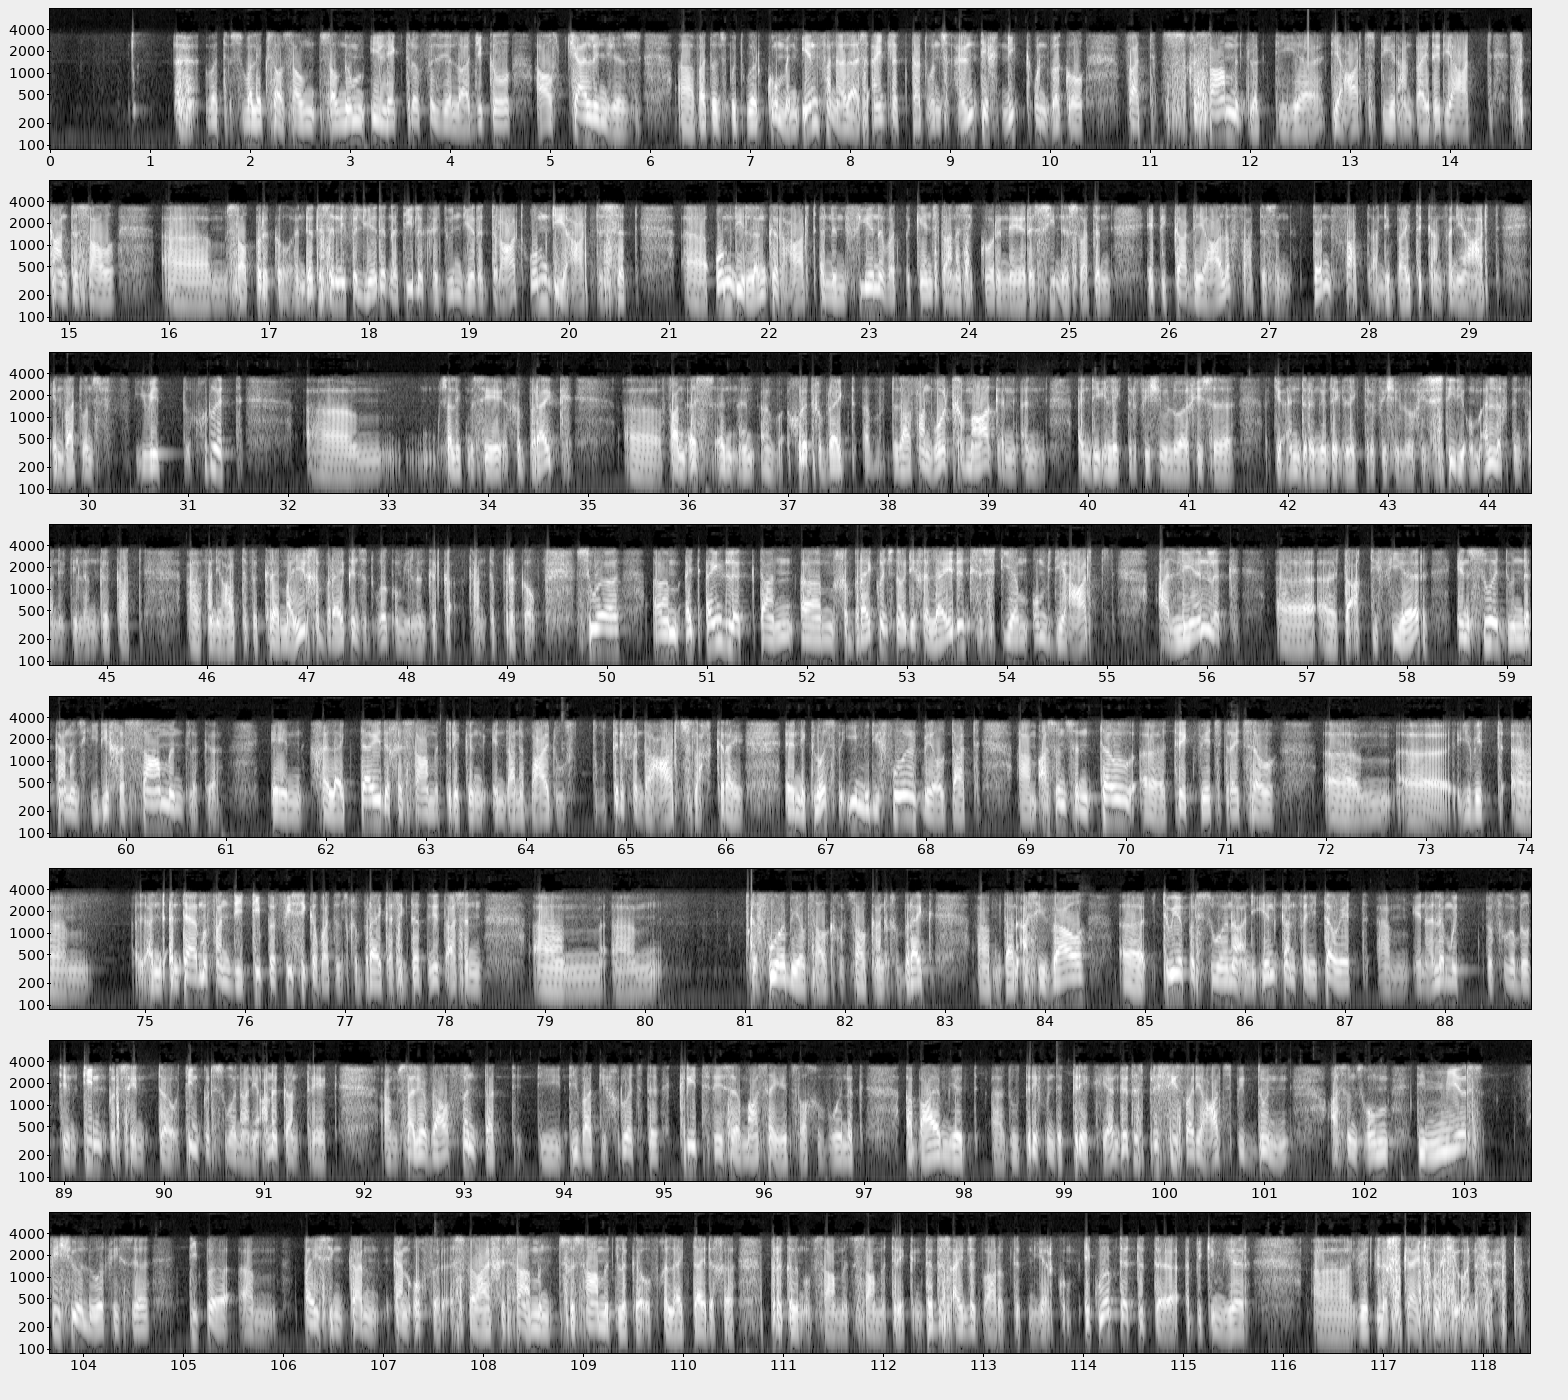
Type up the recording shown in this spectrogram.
wat wel ek sal sal, sal noem electrophysiological health challenges uh, wat ons moet oorkom. En een van hulle is eintlik dat ons 'n tegniek ontwikkel wat gesamentlik die uh, die hartspier aan beide die hart se kante sal ehm um, sal prikkel. En dit is in die verlede natuurlik gedoen deur 'n draad om die hart te sit uh om die linkerhart in 'n vene wat bekend staan as die koronêre sinus wat 'n epikardiale vat is 'n dun vat aan die buitekant van die hart en wat ons jy weet groot ehm um, sal ek maar sê gebruik uh van is in in 'n uh, groot gebruik uh, daarvan word gemaak in in in die elektrofisiologiese die indringende elektrofisiologiese studie om inligting van die linkerkant uh, van die hart te verkry maar hier gebruik ons dit ook om die linkerkant te prikkel. So ehm um, uiteindelik dan ehm um, gebruik ons nou die geleidingsstelsel om die hart alleenlik uh, uh te aktiveer en sodoende kan ons hierdie gesamentlike en gelyktydige samentrekking en dan 'n baie doeltreffende hartslag kry. En ek los vir u met die voorbeeld dat um, as ons 'n tou uh, trekwedstryd sou ehm um, uh jy weet ehm um, in in terme van die tipe fisika wat ons gebruik as ek dit net as 'n ehm um, ehm um, 'n voorbeeld sal sal kan gebruik um, dan as jy wel uh twee persone aan die een kant van die tou het um, en hulle moet byvoorbeeld teen 10% tou 10 persone aan die ander kant trek um, sal jy wel vind dat die die wat die grootste kritiese massa het sal gewoonlik 'n baie meer uh, doeltreffende trek gee en dit is presies wat die hartspier doen as ons hom die meer fisiologiese tipe um pacing kan kan offer is vir daai gesamentlike gesamentlike of gelyktydige prikkeling of same samentrekking. Dit is eintlik waarop dit neerkom. Ek hoop dit het eh, 'n uh, bietjie meer uh jy weet ligskyn oor die onderwerp.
